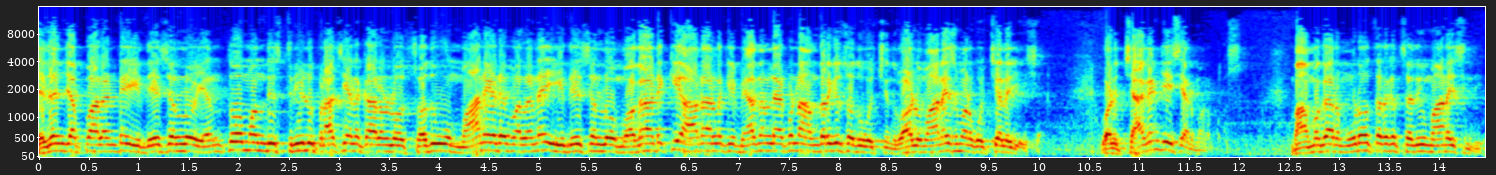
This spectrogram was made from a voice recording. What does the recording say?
నిజం చెప్పాలంటే ఈ దేశంలో ఎంతో మంది స్త్రీలు ప్రాచీన కాలంలో చదువు మానేయడం వల్లనే ఈ దేశంలో మగాడికి ఆడాళ్ళకి భేదం లేకుండా అందరికీ చదువు వచ్చింది. వాళ్ళు మానేసి మనకు వచ్చేలా చేశారు. వాళ్ళు త్యాగం చేశారు మన కోసం. మా అమ్మగారు మూడో తరగతి చదివి మానేసింది.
